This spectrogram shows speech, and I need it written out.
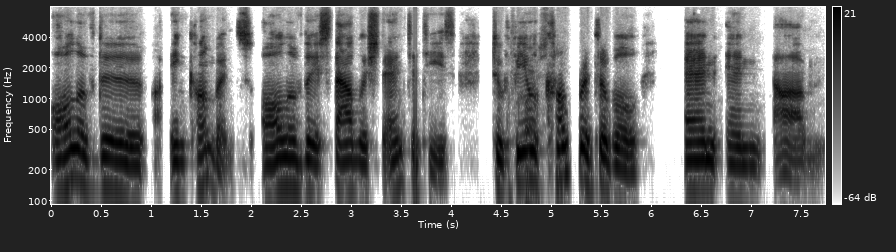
all of the incumbents all of the established entities to of feel course. comfortable and and um,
